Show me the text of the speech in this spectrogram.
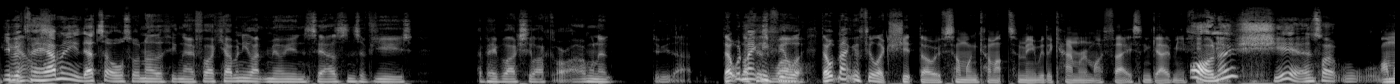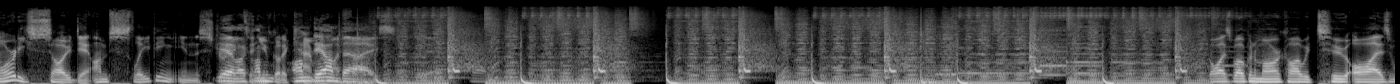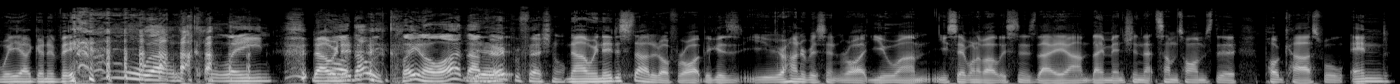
Yeah, but for how many? That's also another thing though. For like how many like millions, thousands of views are people actually like? All right, I'm gonna do that. That would Like make me feel well. that would make me feel like shit though if someone come up to me with a camera in my face and gave me a 50. Oh no shit! And it's like, w- I'm already so down. I'm sleeping in the streets, Yeah, like, and I'm- you've got a I'm camera down in my bad. face. Guys, welcome to Morokai with two eyes. We are going to be. oh, that was clean. no, we God, need that was clean. I like that. Yeah. Very professional. No, we need to start it off right because you're 100 percent right. You um you said one of our listeners they um they mentioned that sometimes the podcast will end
